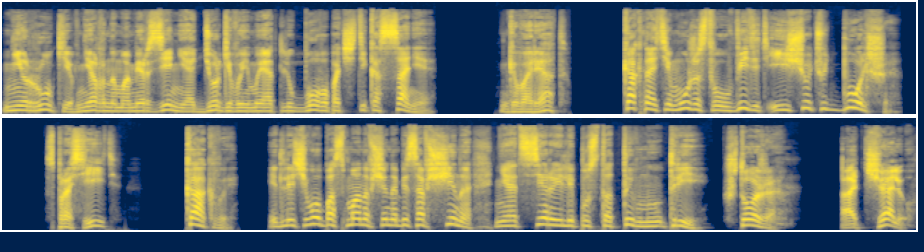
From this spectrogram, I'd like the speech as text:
ни руки в нервном омерзении, отдергиваемые от любого почти касания. Говорят, как найти мужество увидеть и еще чуть больше? Спросить, как вы? И для чего басмановщина-бесовщина не от серой или пустоты внутри? Что же, отчалю.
